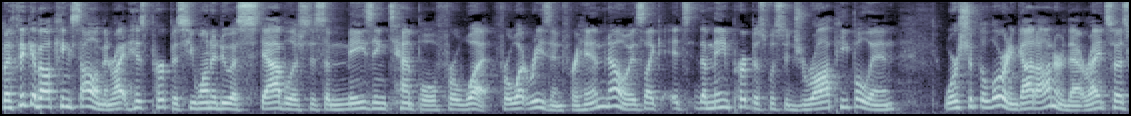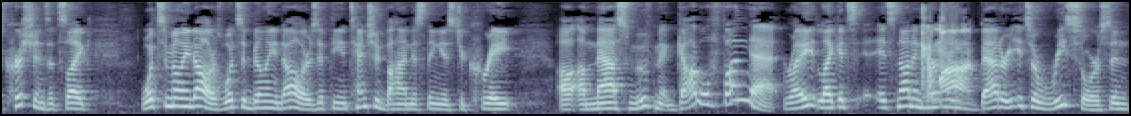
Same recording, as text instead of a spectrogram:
but think about King Solomon, right? His purpose, he wanted to establish this amazing temple for what? For what reason? For him? No, it's like it's the main purpose was to draw people in, worship the Lord, and God honored that, right? So as Christians, it's like, what's a million dollars? What's a billion dollars? If the intention behind this thing is to create uh, a mass movement, God will fund that, right? Like it's it's not inherently or it's a resource. And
